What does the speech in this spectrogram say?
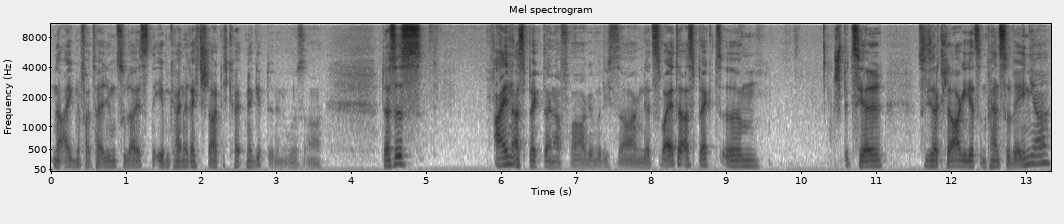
eine eigene Verteidigung zu leisten, eben keine Rechtsstaatlichkeit mehr gibt in den USA. Das ist ein Aspekt deiner Frage, würde ich sagen. Der zweite Aspekt, ähm, speziell zu dieser Klage jetzt in Pennsylvania,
